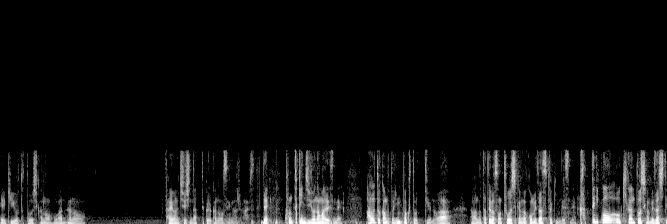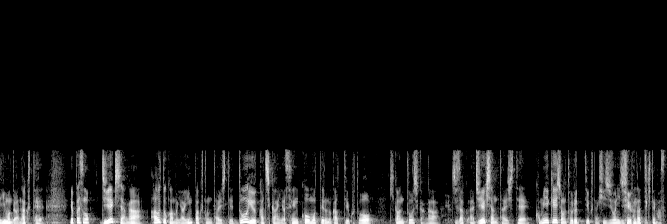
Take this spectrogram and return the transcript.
企業と投資家のあの対応の中心になってくる可能性があります。でこの時に重要なのはですねアウトカムとインパクトっていうのはあの例えばその投資家がこう目指す時にですね勝手にこう機関投資が目指していいものではなくてやっぱりその受益者がアウトカムやインパクトに対してどういう価値観や選考を持っているのかっていうことを機関投資家が受益者に対してコミュニケーションを取るっていうことが非常に重要になってきてます。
